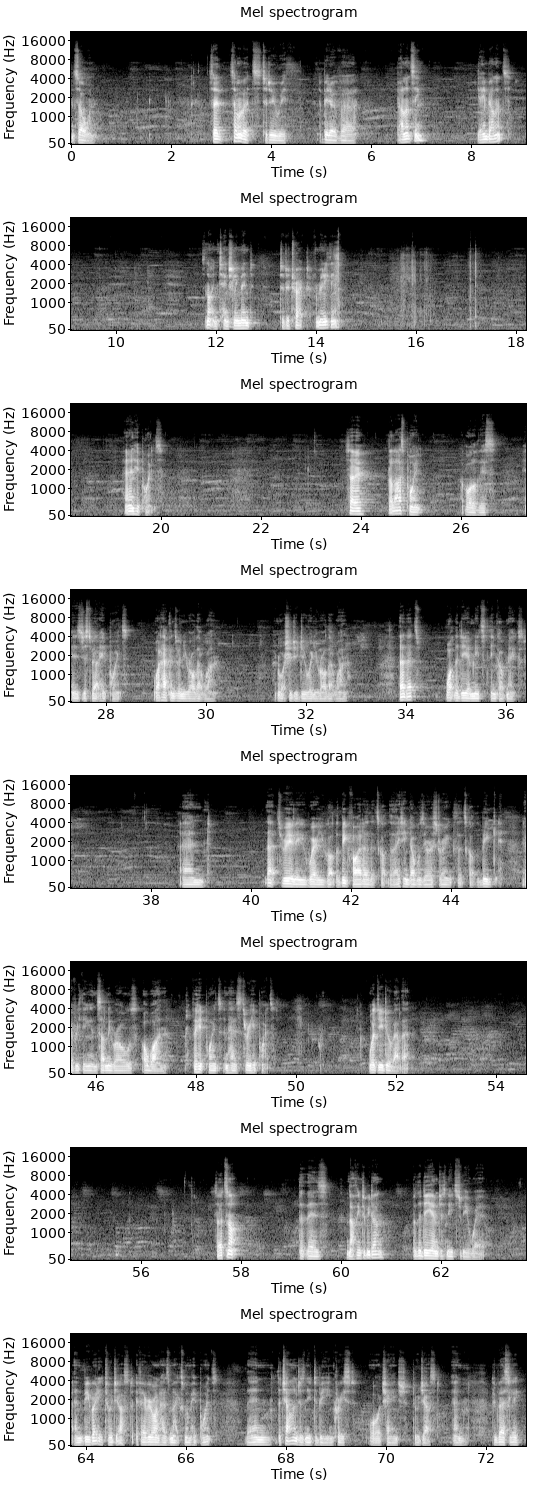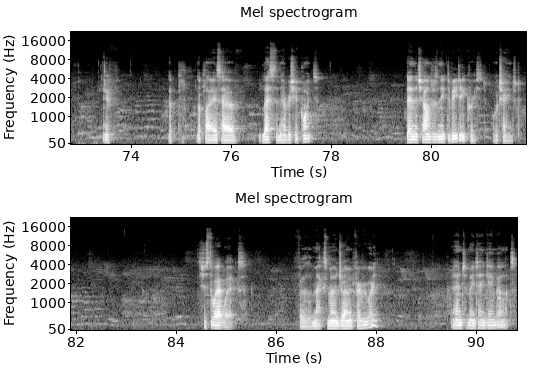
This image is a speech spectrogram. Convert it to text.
And so on. So some of it's to do with a bit of uh, balancing, game balance. It's not intentionally meant to detract from anything. And hit points. So the last point of all of this is just about hit points. What happens when you roll that one? And what should you do when you roll that one. That, that's what the DM needs to think of next. And that's really where you've got the big fighter that's got the 1800 strength, that's got the big everything and suddenly rolls a 1 for hit points and has 3 hit points. What do you do about that? So it's not that there's nothing to be done. But the DM just needs to be aware and be ready to adjust. If everyone has maximum hit points, then the challenges need to be increased or changed to adjust. And conversely, if the, the players have less than average hit points, then the challenges need to be decreased or changed. It's just the way it works. For the maximum enjoyment for everybody and to maintain game balance.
